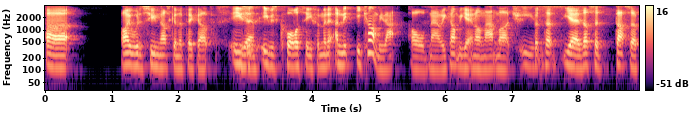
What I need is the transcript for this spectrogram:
uh, I would assume that's going to pick up. He's Yeah. he was quality for a minute, and he can't be that old now. He can't be getting on that much. He's- But that, yeah, that's a that's a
